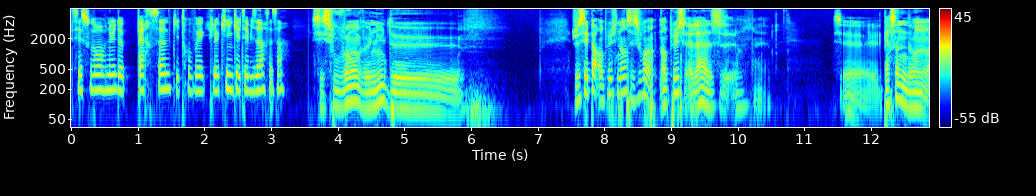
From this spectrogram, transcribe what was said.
C'est souvent venu de personnes qui trouvaient que le kink était bizarre, c'est ça? C'est souvent venu de je sais pas en plus non c'est souvent en plus là les personnes dont,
